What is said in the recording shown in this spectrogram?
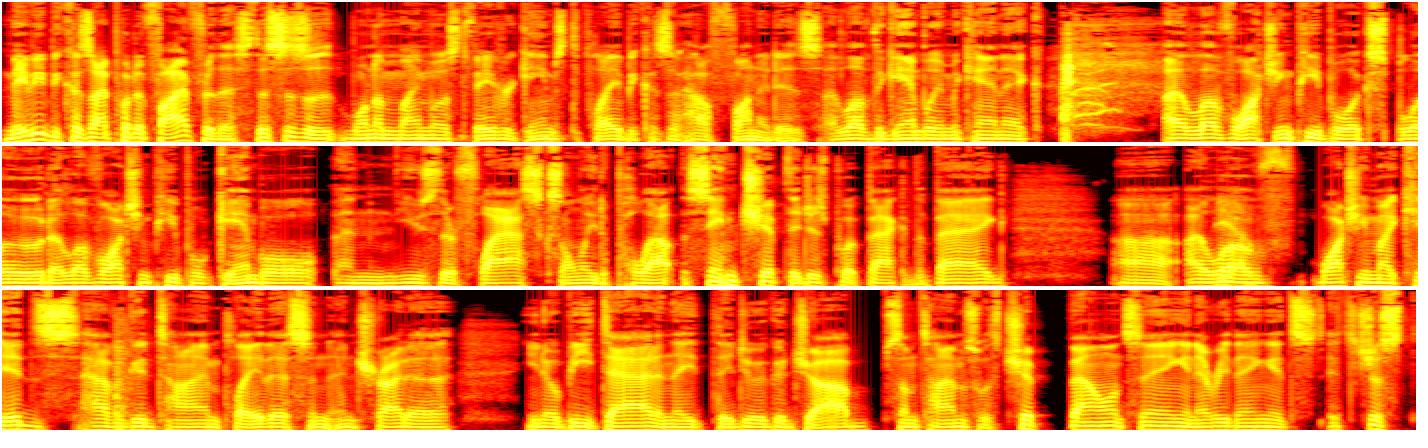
maybe because I put a five for this. This is a, one of my most favorite games to play because of how fun it is. I love the gambling mechanic. I love watching people explode. I love watching people gamble and use their flasks only to pull out the same chip they just put back in the bag. Uh, I love yeah. watching my kids have a good time, play this and, and try to, you know, beat dad. And they, they do a good job sometimes with chip balancing and everything. It's, it's just,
